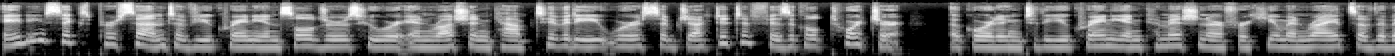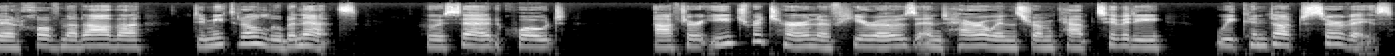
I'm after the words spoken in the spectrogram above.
86% of Ukrainian soldiers who were in Russian captivity were subjected to physical torture, according to the Ukrainian Commissioner for Human Rights of the Verkhovna Rada, Dmytro Lubinets, who said, quote, After each return of heroes and heroines from captivity, we conduct surveys.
